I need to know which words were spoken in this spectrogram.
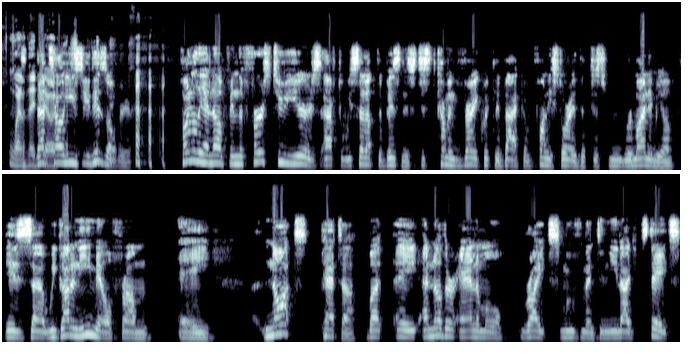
One of the That's how easy it is over here. Funnily enough, in the first two years after we set up the business, just coming very quickly back, a funny story that just reminded me of is uh, we got an email from a not PETA, but a another animal rights movement in the United States,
